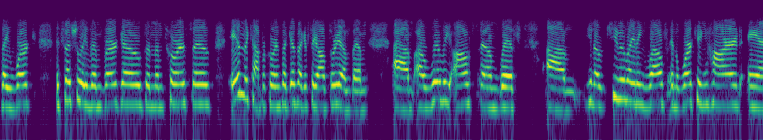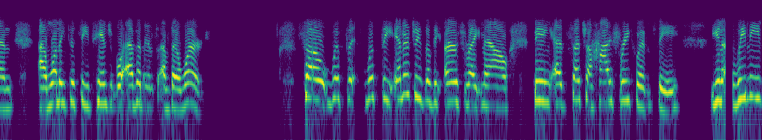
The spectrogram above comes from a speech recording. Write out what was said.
they work, especially them Virgos and them Tauruses and the Capricorns. I guess I can say all three of them um, are really awesome with, um, you know, accumulating wealth and working hard and uh, wanting to see tangible evidence of their work. So with the with the energies of the earth right now being at such a high frequency, you know, we need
